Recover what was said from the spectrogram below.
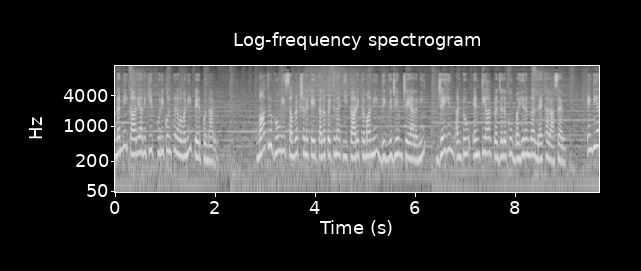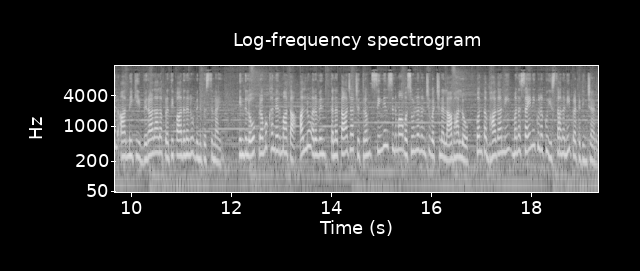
నన్ని కార్యానికి పురికొల్పినవని పేర్కొన్నారు. మాతృభూమి సంరక్షణకై తలపెట్టిన ఈ కార్యక్రమాన్ని దిగ్విజయం చేయాలని జైహింద్ అంటూ ఎన్టీఆర్ ప్రజలకు బహిరంగ లేఖ రాశారు. ఇండియన్ ఆర్మీకి విరాళాల ప్రతిపాదనలు వినిపిస్తున్నాయి. ఇందులో ప్రముఖ నిర్మాత అల్లు అరవింద్ తన తాజా చిత్రం సింగిల్ సినిమా వసూళ్ళ నుంచి వచ్చిన లాభాల్లో కొంత భాగాన్ని మన సైనికులకు ఇస్తానని ప్రకటించారు.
